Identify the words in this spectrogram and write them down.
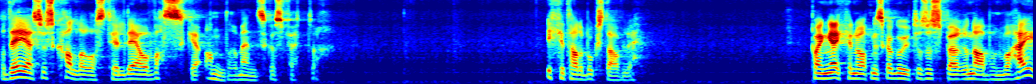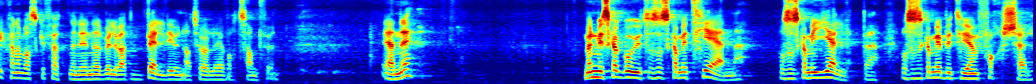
Og Det Jesus kaller oss til, det er å vaske andre menneskers føtter. Ikke ta det bokstavelig. Poenget er ikke nå at vi skal gå ut og spørre naboen vår hei, kan jeg vaske føttene dine. Det ville vært veldig unaturlig i vårt samfunn. Enig? Men vi skal gå ut og så skal vi tjene, og så skal vi hjelpe, og så skal vi bety en forskjell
